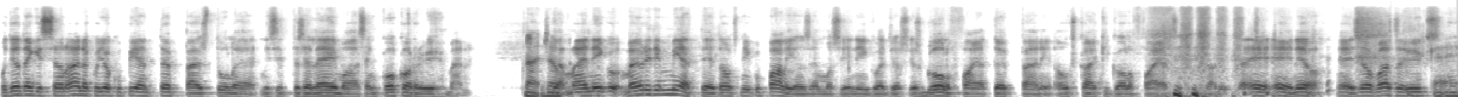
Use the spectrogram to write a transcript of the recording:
mutta jotenkin se on aina, kun joku pieni töppäys tulee, niin sitten se leimaa sen koko ryhmän. Näin se ja on. Mä, en, niin kuin, mä yritin miettiä, että onko niin kuin paljon semmoisia, niin kuin, että jos, jos golfaaja töppää, niin onko kaikki golfaajat sitten? ei, ei ne ole. Ei, se on vaan se yksi, okay.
